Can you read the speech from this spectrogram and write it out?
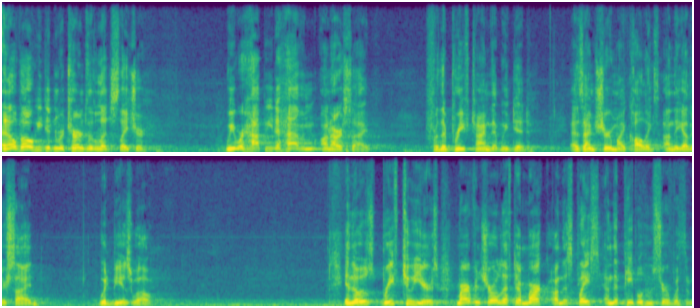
And although he didn't return to the legislature, we were happy to have him on our side for the brief time that we did, as I'm sure my colleagues on the other side would be as well. In those brief two years, Marvin Shore left a mark on this place and the people who serve with him.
